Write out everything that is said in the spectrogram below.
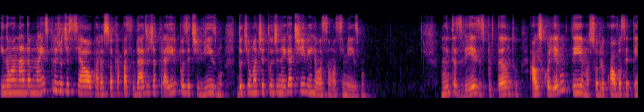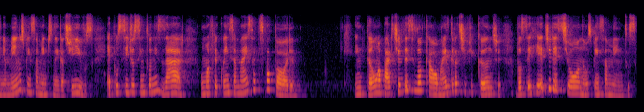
e não há nada mais prejudicial para a sua capacidade de atrair positivismo do que uma atitude negativa em relação a si mesmo. Muitas vezes, portanto, ao escolher um tema sobre o qual você tenha menos pensamentos negativos, é possível sintonizar uma frequência mais satisfatória então, a partir desse local mais gratificante, você redireciona os pensamentos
